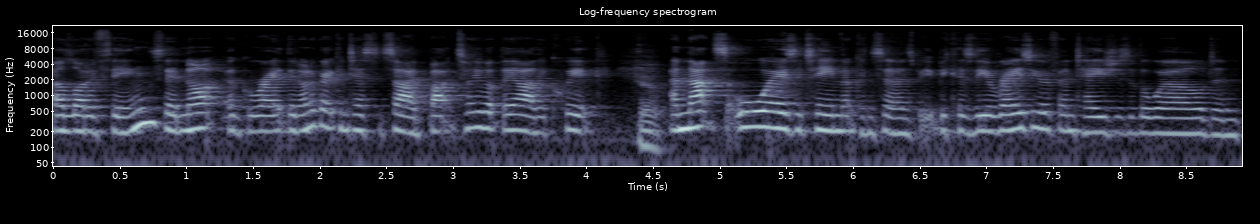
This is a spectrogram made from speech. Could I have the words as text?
a lot of things. They're not a great. They're not a great contested side, but tell you what they are. They're quick. Yeah. And that's always a team that concerns me because the Orazio Fantasias of the world and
